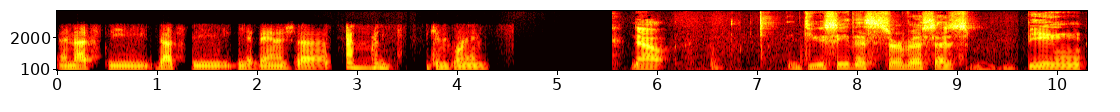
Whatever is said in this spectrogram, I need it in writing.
and that's the that's the the advantage that we can bring. Now, do you see this service as being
